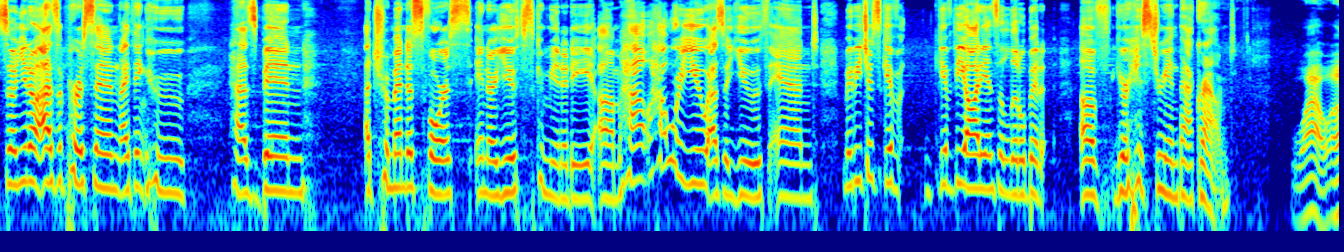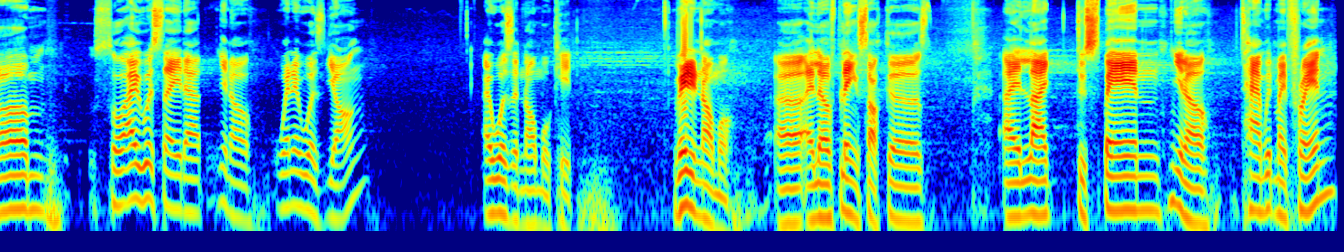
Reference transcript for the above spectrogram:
So, you know, as a person, I think who has been a tremendous force in our youth's community. Um, how, how were you as a youth? And maybe just give, give the audience a little bit of your history and background. Wow. Um, so I would say that, you know, when I was young, I was a normal kid. Very normal. Uh, I love playing soccer. I like to spend, you know, time with my friend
